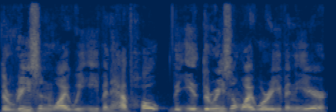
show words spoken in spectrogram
the reason why we even have hope, the, the reason why we're even here.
